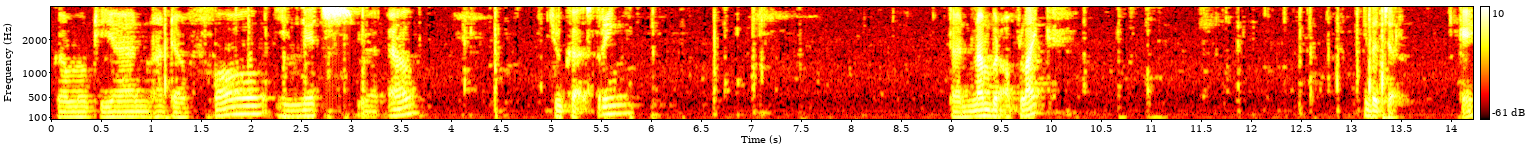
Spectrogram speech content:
Kemudian ada full image URL juga string dan number of like integer. Oke okay.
